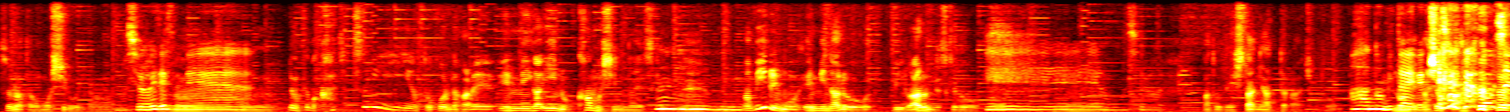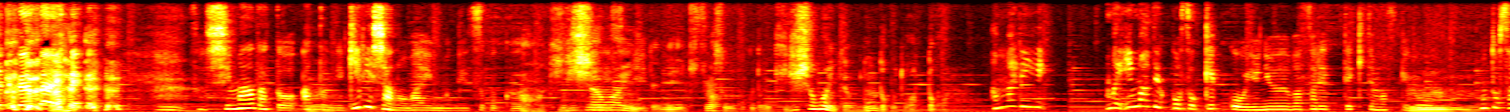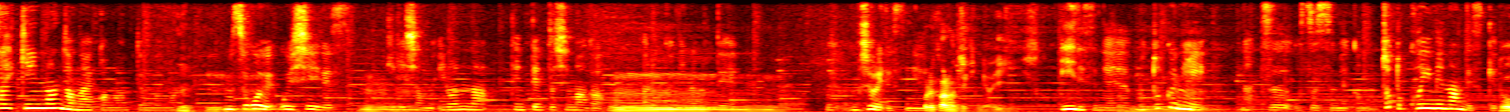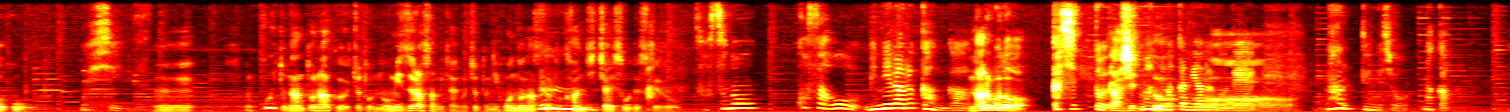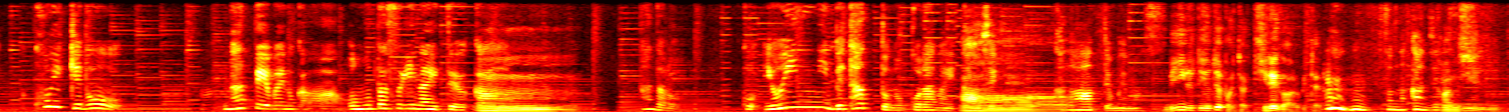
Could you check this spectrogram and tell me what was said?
そういうのだったら面白いな面白いですね。うん。でもやっぱ果実味のところだから塩味がいいのかもしれないですけどね、うんうんうん。まあ、ビールにも塩味のあるビールあるんですけど。へえ面ん。白い。後で下にあったらちょっあ飲とみたいです。教えてください、はい。そう島だとあとね、うん。ギリシャのワインもねすごくああギリシャワインってね聞きます？けど僕でもギリシャワインって飲んだことあったかな？あんまり、まあ、今でこそ結構輸入はされてきてますけど、うん。ほんと最近なんじゃないかなって思います、うんうんもうすごい美味しいです。うん。ギリシャもいろんな点々と島がうんある国なので。うん。面白いですね。これからの時期にはいいですか？いいですね。もう特にうん夏おすすめかな。ちょっと濃いめなんですけど美味しいです。濃いとなんとなくちょっと飲みづらさみたいなのちょっと日本の夏だと感じちゃいそうですけど、そうその濃さをミネラル感がなるほどガシッと真ん中にあるのであなんて言うんでしょう。なんか濃いけどなんて言えばいいのかな。重たすぎないというか、ーうーん。なんだろう。こう余韻にベタっと残らない感じあかーなって思います。ビールっていうとやっぱりキレがあるみたいな。うんうん。そんな感じですね。感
